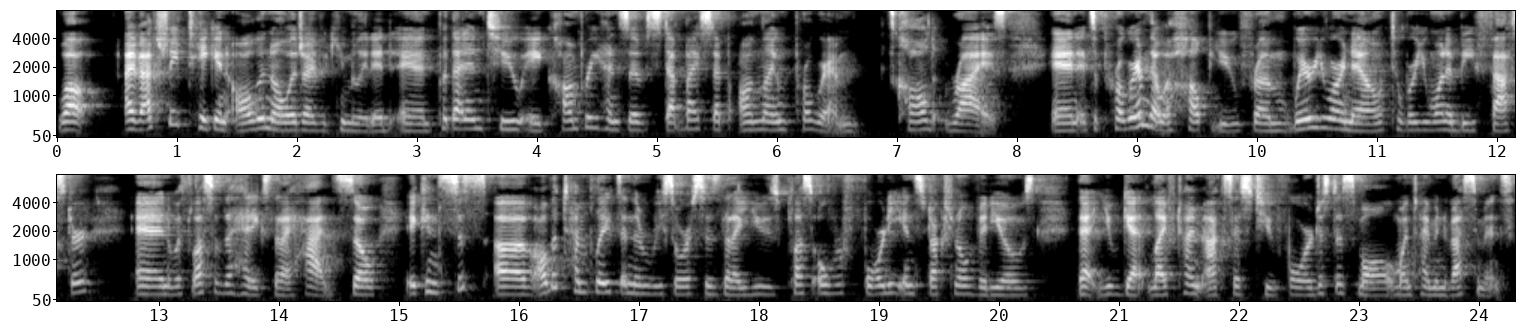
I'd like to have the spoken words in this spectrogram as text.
Well, I've actually taken all the knowledge I've accumulated and put that into a comprehensive step by step online program. It's called Rise, and it's a program that will help you from where you are now to where you want to be faster and with less of the headaches that I had. So it consists of all the templates and the resources that I use, plus over 40 instructional videos that you get lifetime access to for just a small one time investment.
